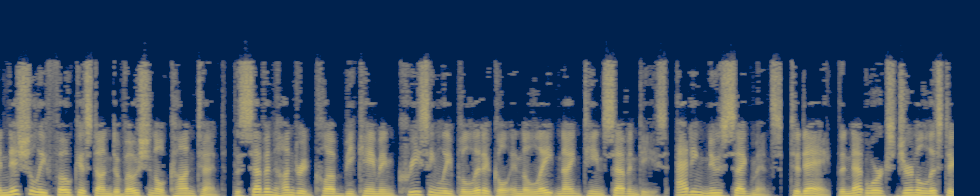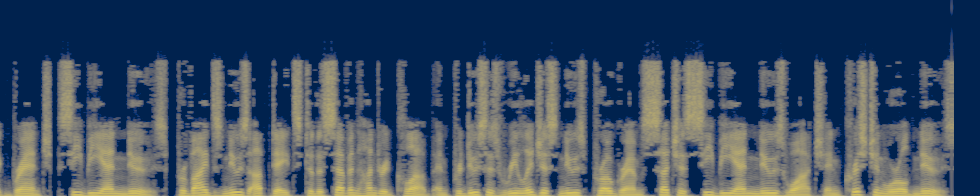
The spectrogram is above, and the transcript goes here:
Initially focused on devotional content, the 700 Club became increasingly political in the late 1970s, adding news segments. Today, the network's journalistic branch, CBN News, provides news updates to the 700 Club and produces religious news programs such as CBN Newswatch and Christian World News.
